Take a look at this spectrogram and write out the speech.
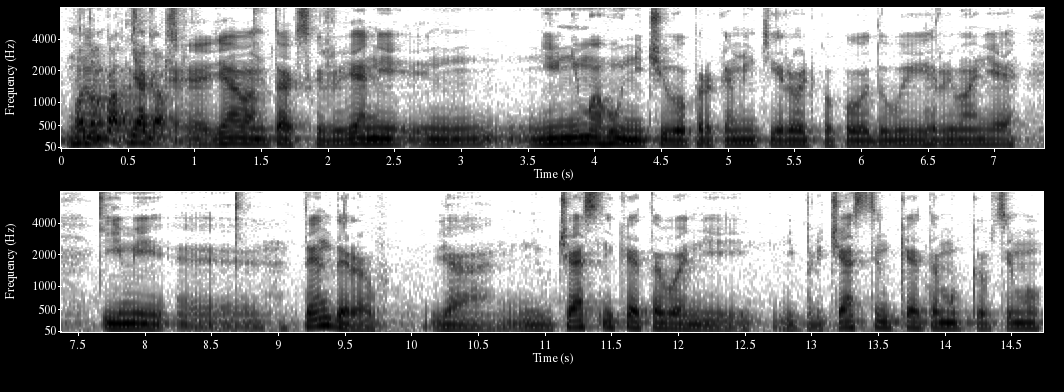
водопад Ниагарский. Э, Я вам так скажу, я не, не, не могу ничего прокомментировать по поводу выигрывания ими э, тендеров. Я не участник этого, не, не причастен к этому, ко всему.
